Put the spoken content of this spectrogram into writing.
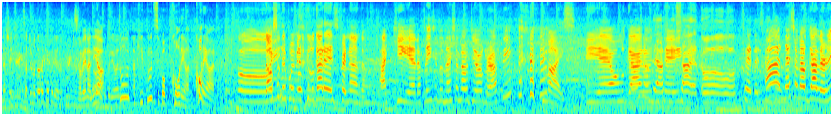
tá cheio. Essa turma toda aqui é coreana. Tá vendo ali, Ó, coreano. Tudo, aqui tudo esse povo coreano, coreano. Dá o seu depoimento. Que lugar é esse, Fernanda? Aqui é na frente do National Geographic. que mais? E é um lugar onde tem... Ô, Fê, tá Ah, National Gallery.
